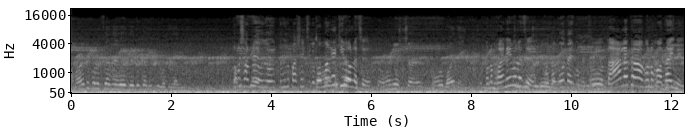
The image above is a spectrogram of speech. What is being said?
আমারও তো বলেছে আমি এই বেবিটা কি করতে জানি তোমার সামনে তো পাশেই ছিল। তোমাকে কি বলেছে? তো কোনো ভয় নেই। কোনো ভয় নেই বলেছে? আমাকেও তাই বলেছে। ও তাহলে তো কোনো কথাই নেই।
